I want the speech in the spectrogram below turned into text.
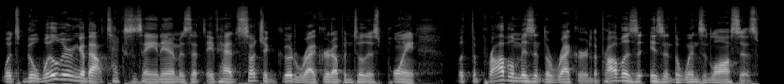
What's bewildering about Texas A&M is that they've had such a good record up until this point, but the problem isn't the record. The problem isn't the wins and losses.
